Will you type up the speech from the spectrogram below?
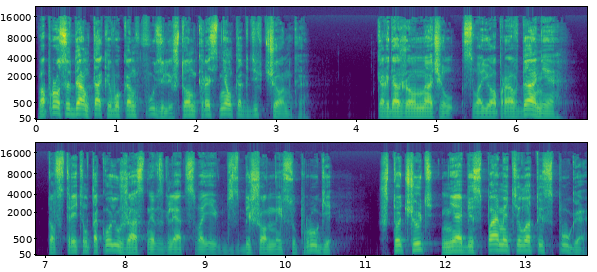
Вопросы дам так его конфузили, что он краснел, как девчонка. Когда же он начал свое оправдание, то встретил такой ужасный взгляд своей взбешенной супруги, что чуть не обеспамятил от испуга.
